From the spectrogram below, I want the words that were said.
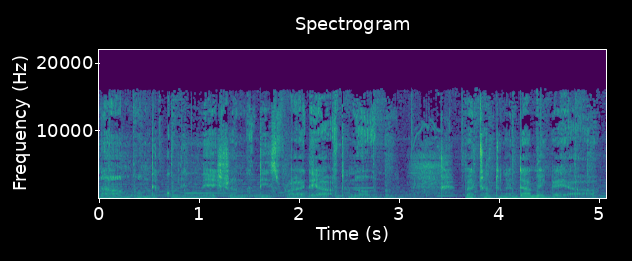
Naarm on the Kulin Nation this Friday afternoon. Bertrand Tunandamengaya.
